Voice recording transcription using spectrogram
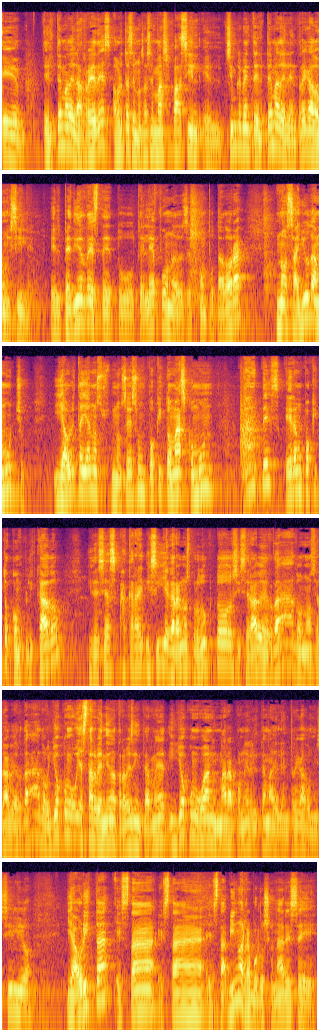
eh, el tema de las redes, ahorita se nos hace más fácil el, simplemente el tema de la entrega a domicilio, el pedir desde tu teléfono, desde tu computadora, nos ayuda mucho. Y ahorita ya nos, nos es un poquito más común. Antes era un poquito complicado y decías, ah, caray, ¿y si llegarán los productos? ¿Y será verdad o no será verdad? ¿O yo cómo voy a estar vendiendo a través de internet? ¿Y yo cómo voy a animar a poner el tema de la entrega a domicilio? Y ahorita está, está, está, vino a revolucionar ese,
